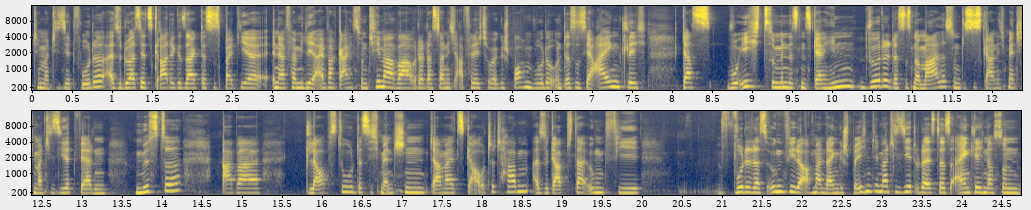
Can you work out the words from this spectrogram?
thematisiert wurde? Also du hast jetzt gerade gesagt, dass es bei dir in der Familie einfach gar nicht so ein Thema war oder dass da nicht abfällig drüber gesprochen wurde. Und das ist ja eigentlich das, wo ich zumindest gerne hin würde, dass es normal ist und dass es gar nicht mehr thematisiert werden müsste. Aber glaubst du, dass sich Menschen damals geoutet haben? Also gab es da irgendwie wurde das irgendwie da auch mal in deinen Gesprächen thematisiert oder ist das eigentlich noch so ein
